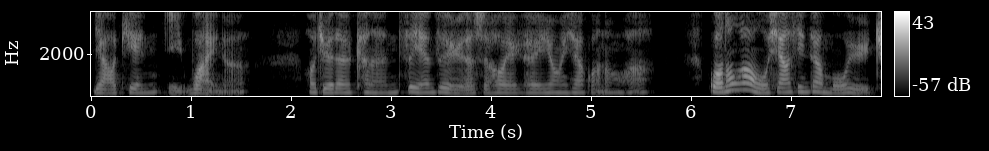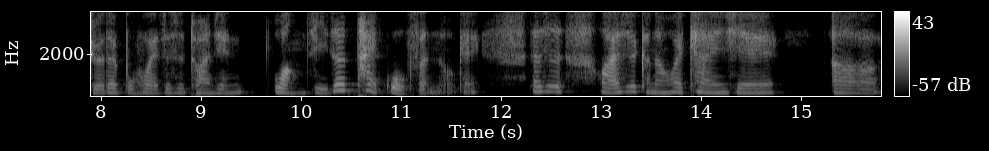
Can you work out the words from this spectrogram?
聊天以外呢，我觉得可能自言自语的时候也可以用一下广东话。广东话我相信这个母语绝对不会，就是突然间忘记，这太过分了。OK，但是我还是可能会看一些呃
